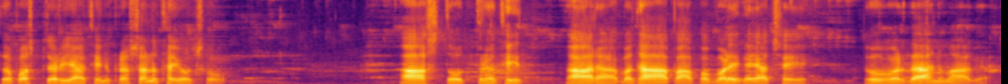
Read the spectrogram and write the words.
તપશ્ચર્યાથી પ્રસન્ન થયો છું. આ સ્તોત્રથી તારા બધા પાપ બળી ગયા છે. તો વરદાન માગ.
